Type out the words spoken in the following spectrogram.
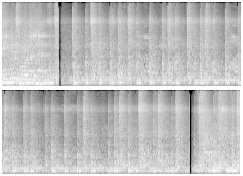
parents say that no way that I can do my job, but not answer, uh, because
